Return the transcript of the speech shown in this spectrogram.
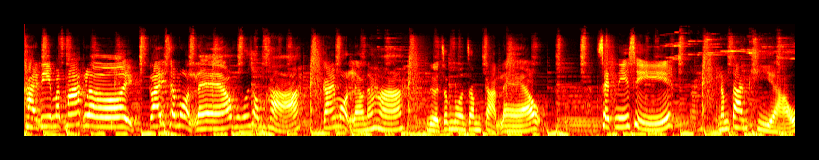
ขายดีมาก ๆ เลย ใกล้จะหมดแล้วคุณผู้ชมค่ะใกล้หมดแล้วนะคะ เหลือจำนวนจำกัดแล้ว เซตนี้สีน้ำตาลเขียว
